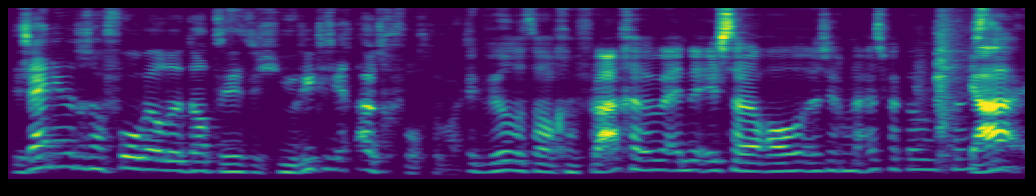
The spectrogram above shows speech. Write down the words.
er zijn inmiddels al voorbeelden dat dit dus juridisch echt uitgevochten wordt. Ik wilde het al gaan vragen. En is daar al eh, zeg maar, een uitspraak over geweest? Ja,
